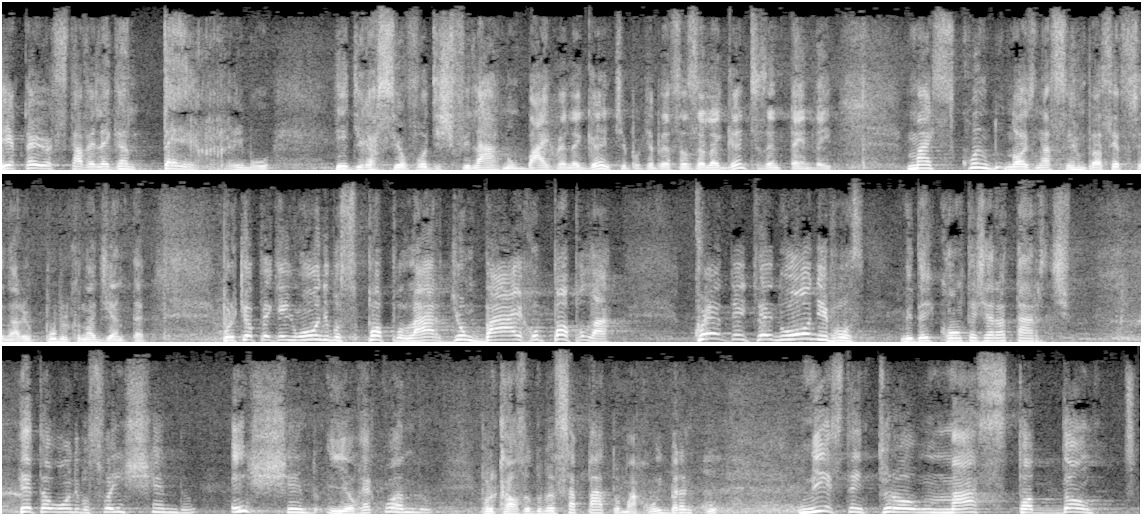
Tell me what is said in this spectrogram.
Então eu estava elegantérrimo. E diga assim: eu vou desfilar num bairro elegante, porque pessoas elegantes entendem. Mas quando nós nascemos para ser funcionário público, não adianta. Porque eu peguei um ônibus popular de um bairro popular. Quando entrei no ônibus, me dei conta já era tarde. Então o ônibus foi enchendo, enchendo, e eu recuando, por causa do meu sapato, marrom e branco. Nisto entrou um mastodonte.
